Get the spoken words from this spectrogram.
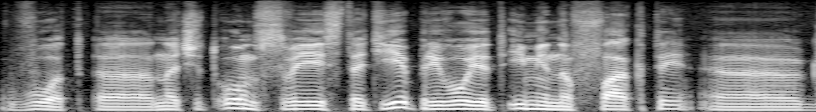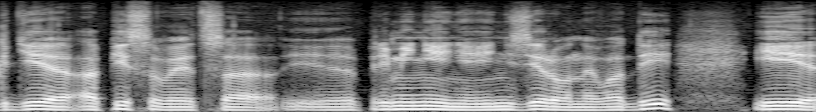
Вот, э, значит, он в своей статье приводит именно факты, э, где описывается э, применение ионизированной воды и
